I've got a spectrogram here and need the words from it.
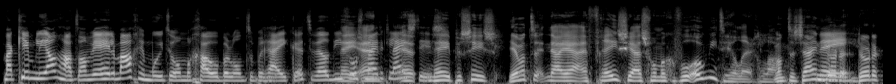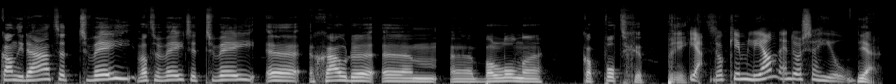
maar Kim Lian had dan weer helemaal geen moeite om een gouden ballon te bereiken. Terwijl die nee, volgens mij de kleinste is. Nee, precies. Ja, want, Eh, Nou ja, en Freesia is voor mijn gevoel ook niet heel erg lang. want er zijn Nee. door, de, door de kandidaten twee, wat we weten, twee eh, gouden ehm, eh, ballonnen kapot geprikt. Ja, door Kim Lian en door Sahil. Ja.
